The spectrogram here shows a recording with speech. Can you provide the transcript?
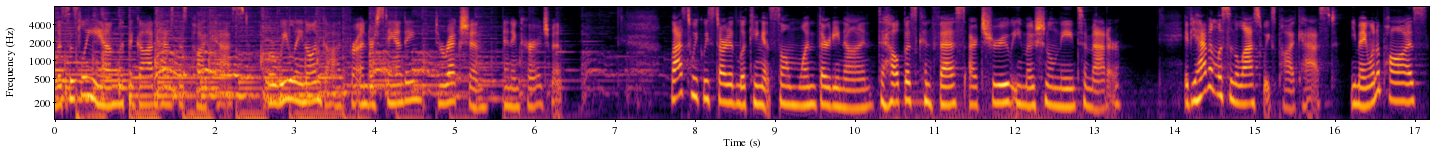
this is Leanne with the God Has This podcast, where we lean on God for understanding, direction, and encouragement. Last week, we started looking at Psalm 139 to help us confess our true emotional need to matter. If you haven't listened to last week's podcast, you may want to pause,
